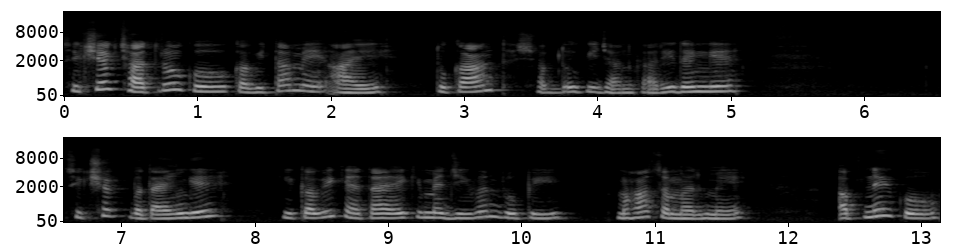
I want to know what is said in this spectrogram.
शिक्षक छात्रों को कविता में आए तुकांत शब्दों की जानकारी देंगे। शिक्षक बताएँगे कि कवि कहता है कि मैं जीवन रूपी महासमर में अपने को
